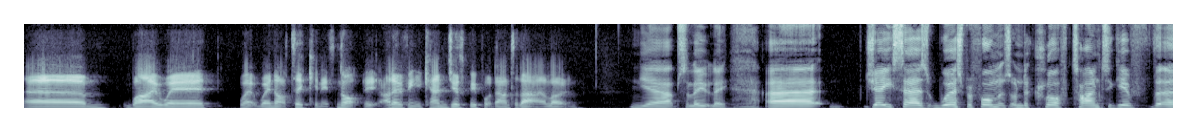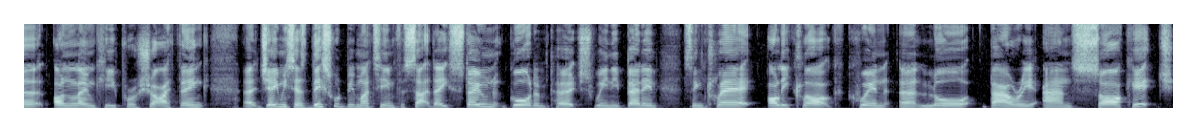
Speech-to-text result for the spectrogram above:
Um, why we're, we're we're not ticking. It's not. I don't think it can just be put down to that alone. Yeah, absolutely. Uh, Jay says worst performance under Clough. Time to give the on loan keeper a shot. I think. Uh, Jamie says this would be my team for Saturday: Stone, Gordon, Perch, Sweeney, Benning, Sinclair, Ollie Clarke, Quinn, uh, Law, Bowery, and Sarkic.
